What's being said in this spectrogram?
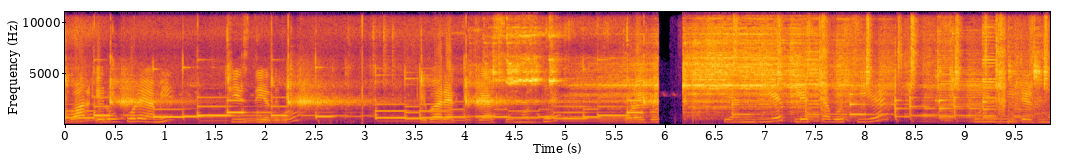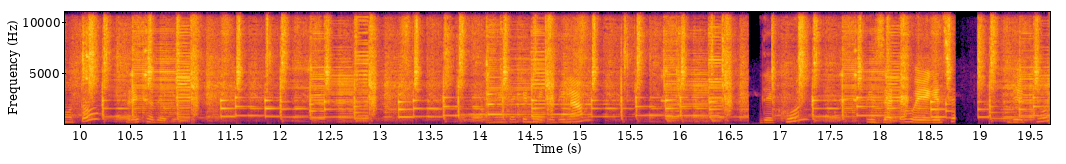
আবার এর উপরে আমি চিজ দিয়ে দেব। এবার একটা গ্যাসের মধ্যে প্যান দিয়ে প্লেটটা বসিয়ে কুড়ি মিনিটের মতো রেখে দেব। আমি এটাকে ঢেকে দিলাম। দেখুন পিৎজাটা হয়ে গেছে। দেখুন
